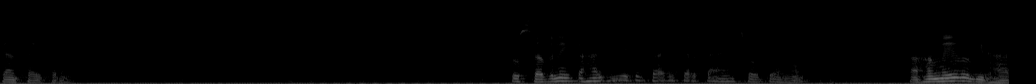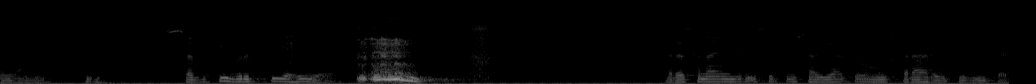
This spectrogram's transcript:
क्या तय करें? तो सबने कहा कि ये तो कार्य करता है, छोटे हैं। अहमेव विधारयामी। सबकी वृत्ति यही है। रसना इंद्री से पूछा गया तो मुस्करा रही थी भीतर।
